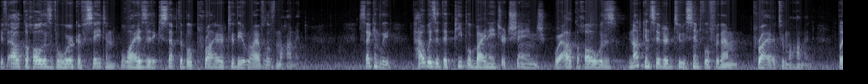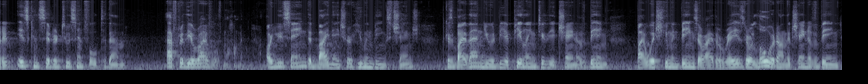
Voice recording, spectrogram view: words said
If alcohol is the work of Satan, why is it acceptable prior to the arrival of Muhammad? Secondly, how is it that people by nature change where alcohol was not considered too sinful for them prior to Muhammad, but it is considered too sinful to them after the arrival of Muhammad? Are you saying that by nature human beings change? Because by then you would be appealing to the chain of being by which human beings are either raised or lowered on the chain of being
